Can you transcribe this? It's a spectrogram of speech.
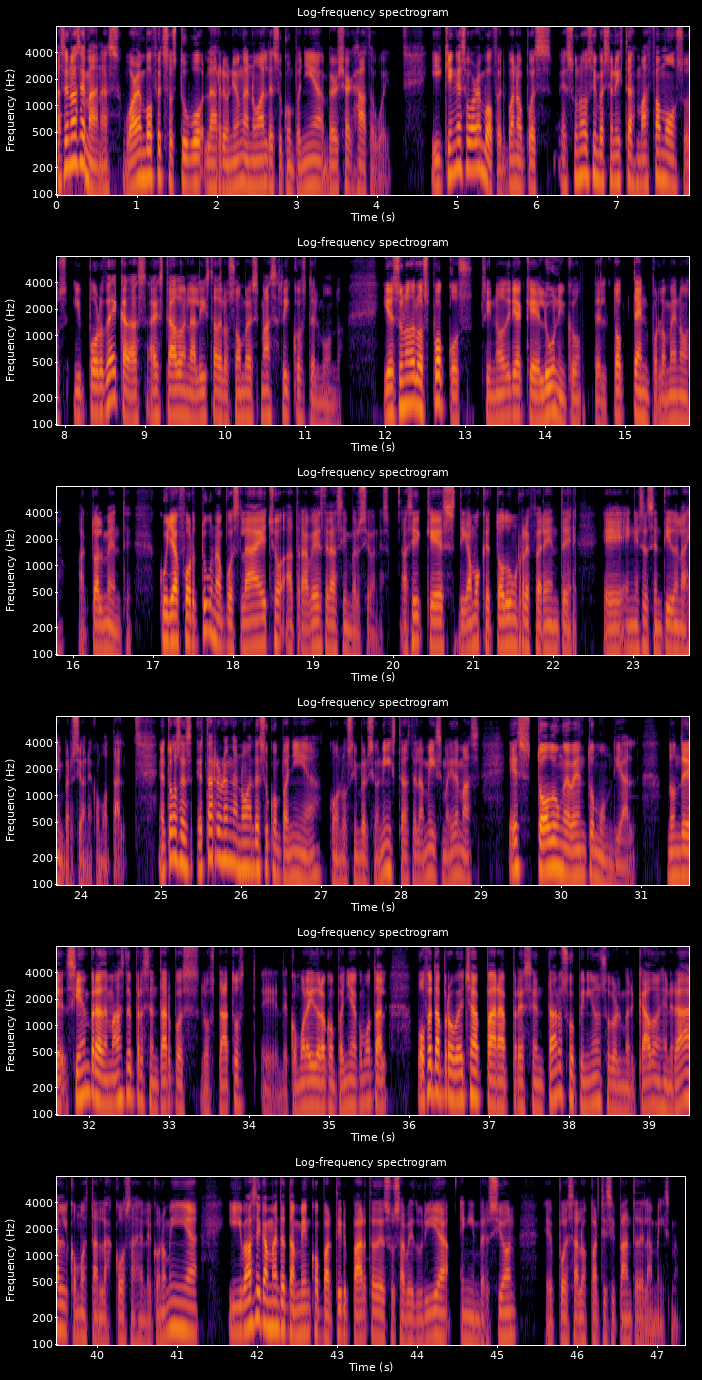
Hace unas semanas, Warren Buffett sostuvo la reunión anual de su compañía Berkshire Hathaway. ¿Y quién es Warren Buffett? Bueno, pues es uno de los inversionistas más famosos y por décadas ha estado en la lista de los hombres más ricos del mundo. Y es uno de los pocos, si no diría que el único, del top 10 por lo menos actualmente, cuya fortuna pues la ha hecho a través de las inversiones. Así que es, digamos que todo un referente eh, en ese sentido en las inversiones como tal. Entonces, esta reunión anual de su compañía con los inversionistas de la misma y demás es todo un evento mundial, donde siempre además de presentar pues los datos eh, de cómo le ha ido la compañía como tal, Buffett aprovecha para presentar su opinión sobre el mercado en general, cómo están las cosas en la economía y básicamente también compartir parte de su sabiduría en inversión eh, pues a los participantes de la misma.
